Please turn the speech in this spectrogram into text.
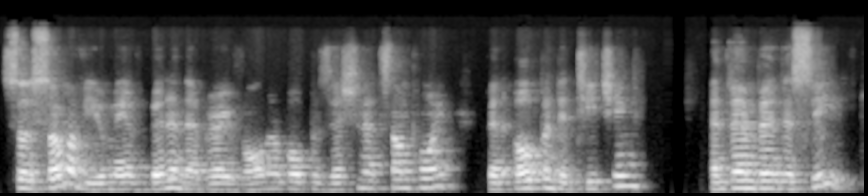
So, some of you may have been in that very vulnerable position at some point, been open to teaching, and then been deceived,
